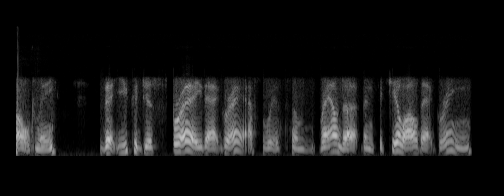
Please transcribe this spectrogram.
told me that you could just spray that grass with some Roundup and to kill all that green,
